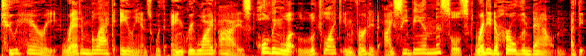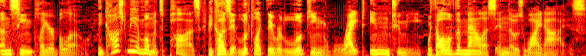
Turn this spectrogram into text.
Two hairy, red and black aliens with angry wide eyes holding what looked like inverted ICBM missiles ready to hurl them down at the unseen player below. It caused me a moment's pause because it looked like they were looking right into me with all of the malice in those wide eyes.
